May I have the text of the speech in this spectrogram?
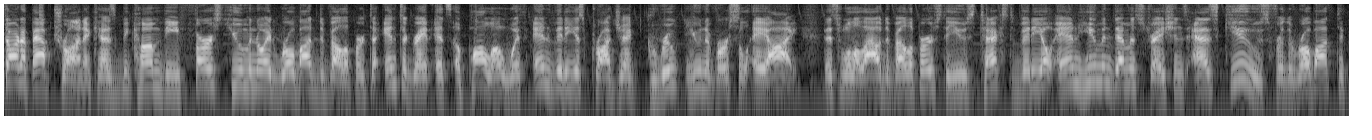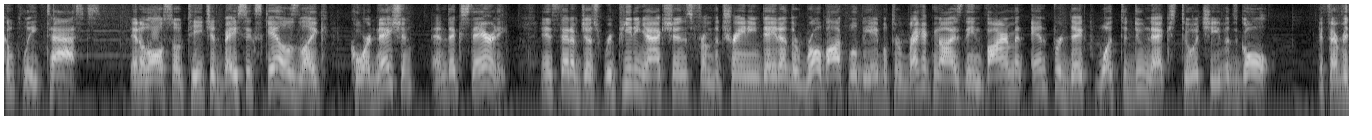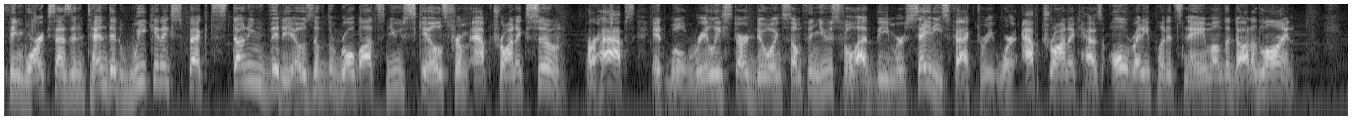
Startup Apptronik has become the first humanoid robot developer to integrate its Apollo with NVIDIA's project Groot Universal AI. This will allow developers to use text, video, and human demonstrations as cues for the robot to complete tasks. It'll also teach it basic skills like coordination and dexterity. Instead of just repeating actions from the training data, the robot will be able to recognize the environment and predict what to do next to achieve its goal. If everything works as intended, we can expect stunning videos of the robot's new skills from Apptronik soon. Perhaps it will really start doing something useful at the Mercedes factory, where Apptronik has already put its name on the dotted line.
